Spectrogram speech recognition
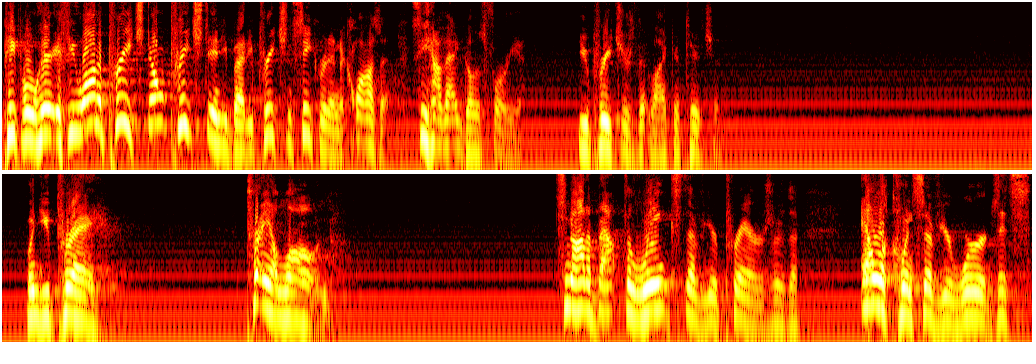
people hear. If you want to preach, don't preach to anybody. Preach in secret in a closet. See how that goes for you, you preachers that like attention. When you pray, pray alone. It's not about the length of your prayers or the eloquence of your words. It's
